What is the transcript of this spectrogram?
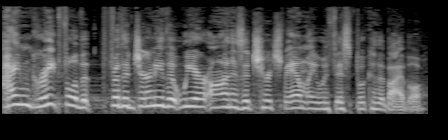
I'm grateful that, for the journey that we are on as a church family with this book of the Bible.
